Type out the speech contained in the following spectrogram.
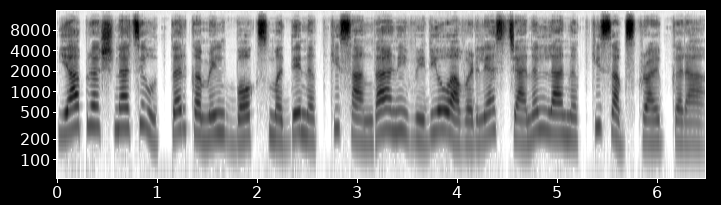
या प्रश्नाचे उत्तर कमेंट बॉक्समध्ये नक्की सांगा आणि व्हिडिओ आवडल्यास चॅनलला नक्की सबस्क्राईब करा.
